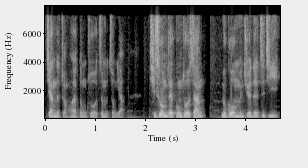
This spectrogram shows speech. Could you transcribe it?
这样的转化动作这么重要。其实我们在工作上，如果我们觉得自己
